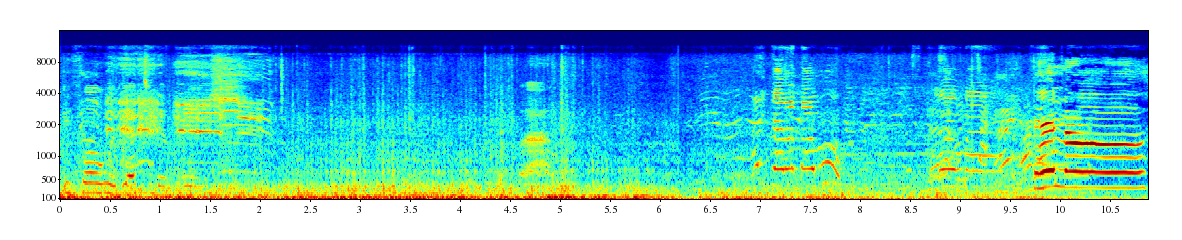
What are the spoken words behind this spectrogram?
before we get to the bridge. Wow. Hello.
